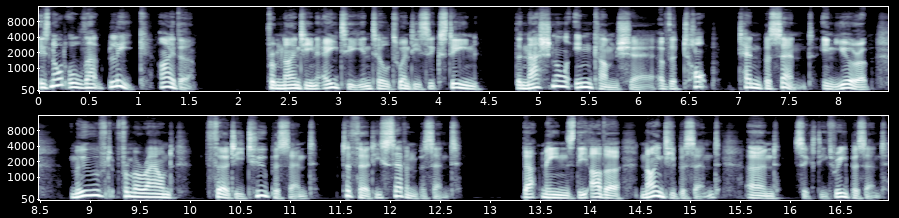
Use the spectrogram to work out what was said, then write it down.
is not all that bleak either. From 1980 until 2016, the national income share of the top 10% in Europe moved from around 32% to 37%. That means the other 90% earned 63%.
